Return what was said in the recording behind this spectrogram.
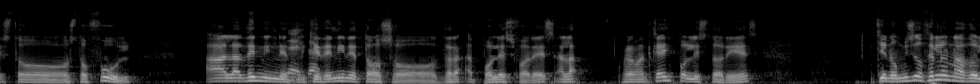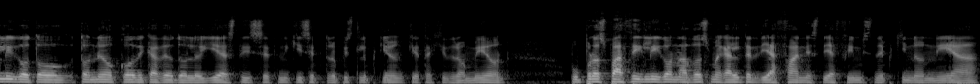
στο, στο full, αλλά δεν είναι, Ναι, και εντάξει. δεν είναι τόσο δρα, πολλές φορές, αλλά πραγματικά έχει πολλές ιστορίες. Και νομίζω θέλω να δω λίγο το, το νέο κώδικα δεοντολογίας της Εθνικής Επιτροπής Τηλεπικοινωνιών και Ταχυδρομείων που προσπαθεί λίγο να δώσει μεγαλύτερη διαφάνεια στη διαφήμιση, στην επικοινωνία,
